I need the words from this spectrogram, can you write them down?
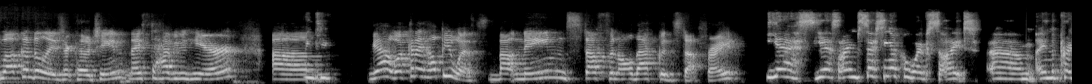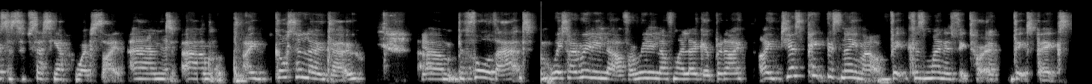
Welcome to Laser Coaching. Nice to have you here. Um, Thank you. Yeah, what can I help you with? About name stuff and all that good stuff, right? Yes, yes, I'm setting up a website. Um, in the process of setting up a website, and um, I got a logo um, before that, which I really love. I really love my logo, but I, I just picked this name out because mine is Victoria Vix Pix,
